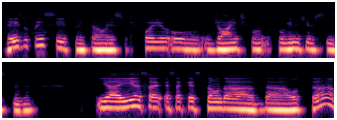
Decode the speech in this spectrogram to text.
desde o princípio. Então isso que foi o, o Joint Cognitive Systems. Né? E aí, essa, essa questão da, da OTAN,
